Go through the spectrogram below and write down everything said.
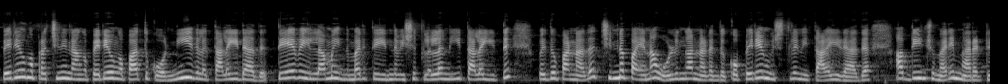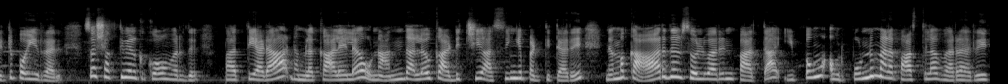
பெரியவங்க பிரச்சனை நாங்கள் பெரியவங்க பார்த்துக்கோ நீ இதில் தலையிடாது. தேவையில்லாமல் இந்த மாதிரி தே- இந்த விஷயத்துலலாம் நீ தலையிட்டு இது பண்ணாத. சின்ன பையனாக ஒழுங்காக நடந்துக்கோ. பெரியவங்க விஷயத்தில் நீ தலையிடாத அப்படின்ற மாதிரி மிரட்டிட்டு போயிடுறாரு. ஸோ சக்திவேலுக்கு கோவம் வருது. பாத்தியாடா நம்மளை காலையில் உன்னை அந்த அளவுக்கு அடித்து அசிங்கப்படுத்திட்டாரு. நமக்கு ஆறுதல் சொல்வாருன்னு பார்த்தா இப்போவும் அவர் பொண்ணு மேலே பாசத்தில் வர்றாரு.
